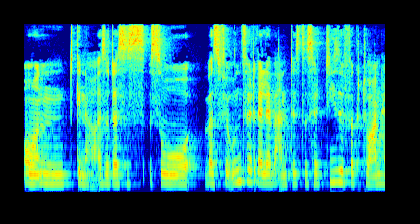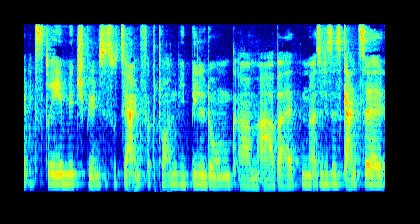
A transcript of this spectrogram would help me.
Und genau, also das ist so, was für uns halt relevant ist, dass halt diese Faktoren halt extrem mitspielen, diese sozialen Faktoren wie Bildung, ähm, Arbeiten, also dieses ganze,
